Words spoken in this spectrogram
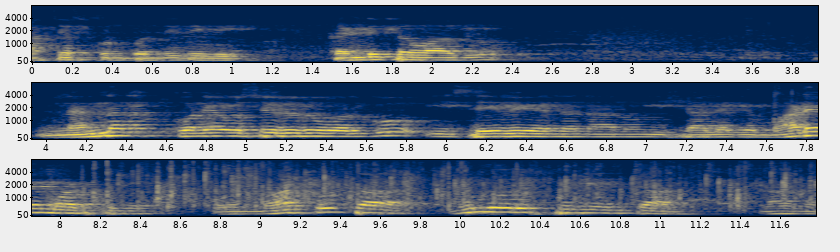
ಆಚರಿಸ್ಕೊಂಡು ಬಂದಿದ್ದೀವಿ. ಖಂಡಿತವಾಗ್ಲೂ ನನ್ನ ಕೊನೆ ಉಸಿರಿರುವವರೆಗೂ ಈ ಸೇವೆಯನ್ನು ನಾನು ಈ ಶಾಲೆಗೆ ಮಾಡೇ ಮಾಡ್ತೀನಿ. ಅದನ್ನು ಮಾಡ್ಕೊಳ್ತಾ ಮುಂದುವರಿಸ್ತೀನಿ ಅಂತ ನಾನು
